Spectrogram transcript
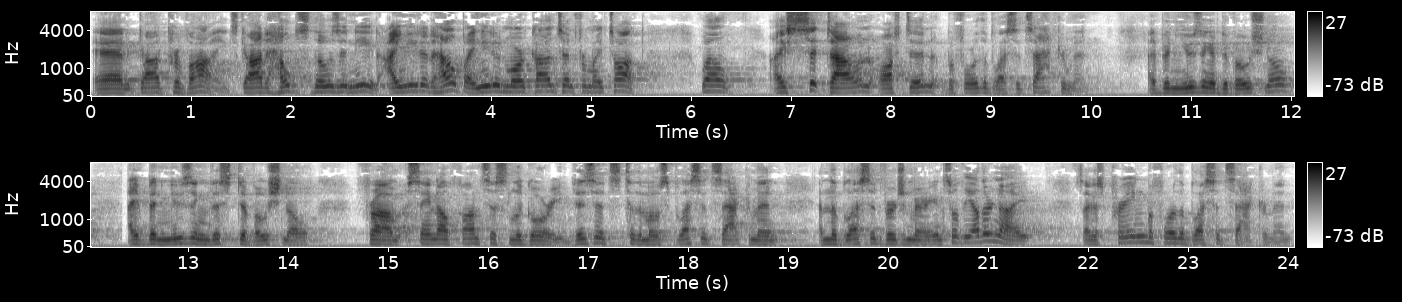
And God provides, God helps those in need. I needed help, I needed more content for my talk. Well, I sit down often before the Blessed Sacrament. I've been using a devotional. I've been using this devotional from St. Alphonsus Liguori, Visits to the Most Blessed Sacrament and the Blessed Virgin Mary. And so the other night, as I was praying before the Blessed Sacrament,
